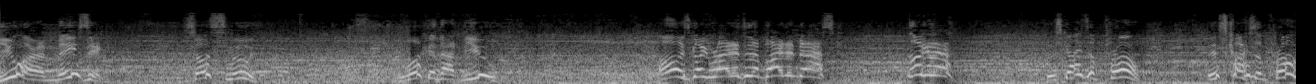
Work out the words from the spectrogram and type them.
You are amazing. So smooth. Look at that view. Oh, he's going right into the Biden mask. Look at that. This guy's a pro. This guy's a pro.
